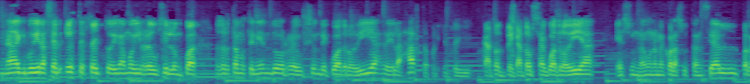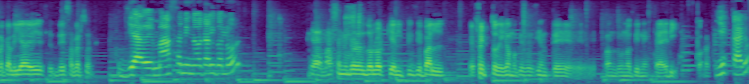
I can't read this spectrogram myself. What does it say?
Nada que pudiera hacer este efecto, digamos, y reducirlo en cuatro. Nosotros estamos teniendo reducción de cuatro días de las aftas, por ejemplo, de 14 a cuatro días es una, mejora sustancial para la calidad de, esa persona. ¿Y además aminora el dolor? Y además aminora el dolor, que es el principal efecto, digamos, que se siente cuando uno tiene esta herida. Correcto. ¿Y es caro?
